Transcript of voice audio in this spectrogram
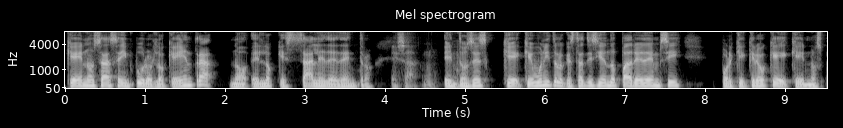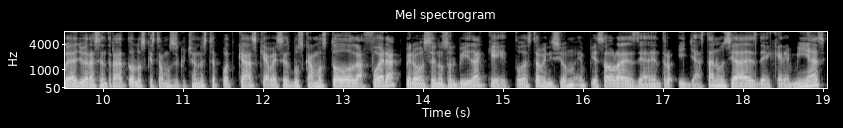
¿Qué nos hace impuros? ¿Lo que entra? No, es lo que sale de dentro. Exacto. Entonces, qué, qué bonito lo que estás diciendo, Padre Dempsey, porque creo que, que nos puede ayudar a centrar a todos los que estamos escuchando este podcast, que a veces buscamos todo de afuera, pero se nos olvida que toda esta bendición empieza ahora desde adentro y ya está anunciada desde Jeremías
